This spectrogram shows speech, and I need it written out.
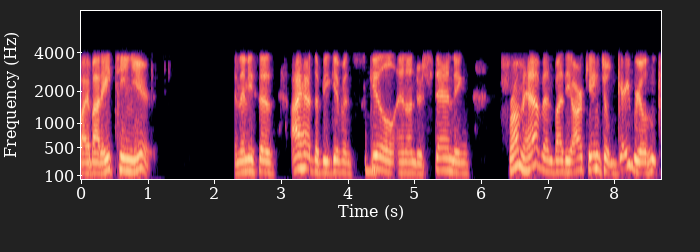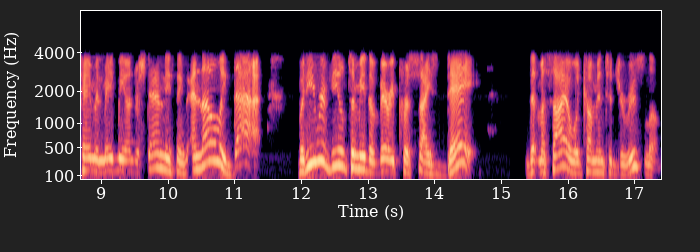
by about 18 years. And then he says, I had to be given skill and understanding from heaven by the archangel Gabriel, who came and made me understand these things. And not only that, but he revealed to me the very precise day that Messiah would come into Jerusalem.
